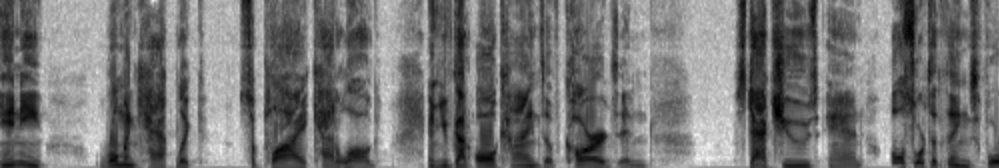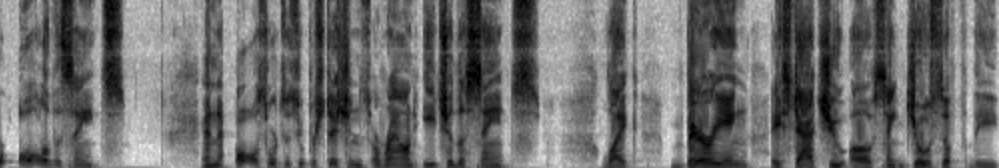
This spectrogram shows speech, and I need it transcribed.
any Roman Catholic supply catalog and you've got all kinds of cards and statues and all sorts of things for all of the saints and all sorts of superstitions around each of the saints like burying a statue of St. Joseph the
